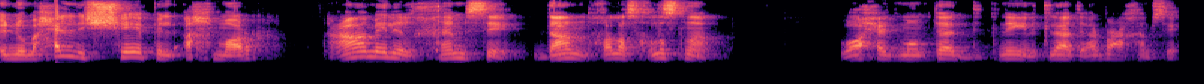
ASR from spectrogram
إنه محل الشيب الأحمر عامل الخمسة. دان خلص خلصنا. واحد ممتد اثنين ثلاثة أربعة خمسة.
